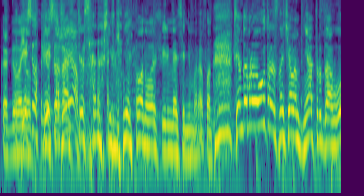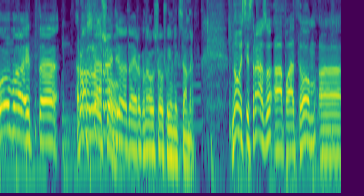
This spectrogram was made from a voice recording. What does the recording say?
как говорил Весело- весело персонаж, живем. персонаж Евгения Леонова в фильме «Осенний марафон». Всем доброго утра с началом Дня Трудового. Это Рок-н-ролл шоу. Авторадио, Да, и рок-н-ролл шоу Александров. Новости сразу, а потом э,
